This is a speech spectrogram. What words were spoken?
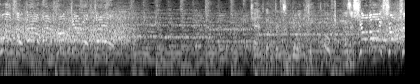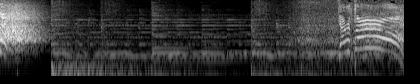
What about that from Gareth Bale? Chan's got to bring some new energy. Oh, there's a shot. Oh, he's dropped it. Gareth Bale!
